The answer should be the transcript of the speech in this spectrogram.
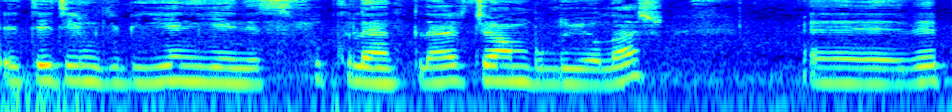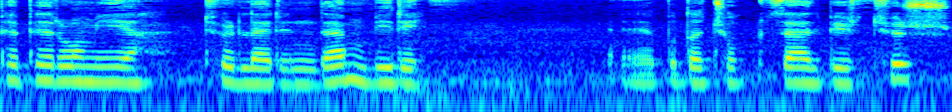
E, dediğim gibi yeni yeni sukulentler can buluyorlar. E, ve peperomia türlerinden biri. E, bu da çok güzel bir tür.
